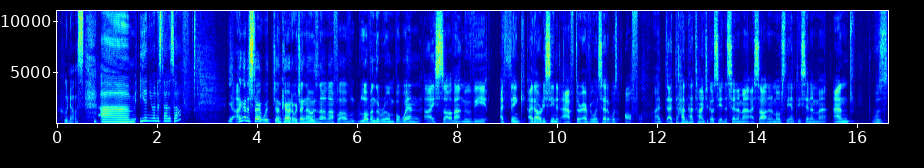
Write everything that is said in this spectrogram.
who knows. Um, Ian, you want to start us off? Yeah, I'm going to start with John Carter, which I know is not an awful lot of love in the room, but when I saw that movie, I think I'd already seen it after everyone said it was awful. I, I hadn't had time to go see it in the cinema. I saw it in a mostly empty cinema and was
